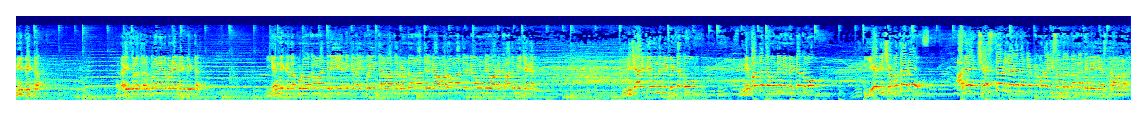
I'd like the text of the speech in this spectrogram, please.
మీ బిడ్డ. రైతుల తరపున నిలబడే మీ బిడ్డ. ఎన్నికలప్పుడు ఒక మాదిరి ఎన్నికలు అయిపోయిన తర్వాత రెండో మాదిరిగా మరో మాదిరిగా ఉండేవాడు కాదు మీ జగన్. నిజాయితీ ఉంది మీ బిడ్డకు నిబద్ధత ఉంది మీ బిడ్డకు. ఏది చెబుతాడో అదే చేస్తాడు జగన్ అని చెప్పి కూడా ఈ సందర్భంగా తెలియజేస్తా ఉన్నారు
